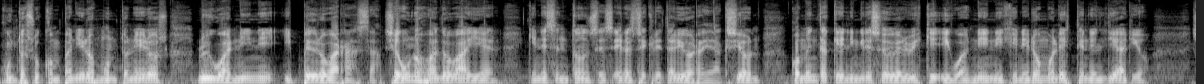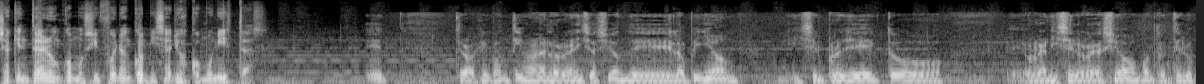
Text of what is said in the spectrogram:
junto a sus compañeros montoneros Luis Guarnini y Pedro Barraza. Según Osvaldo Bayer, quien ese entonces era el secretario de redacción, comenta que el ingreso de Berbisky y Guagnini generó molestia en el diario, ya que entraron como si fueran comisarios comunistas. Trabajé con Timor en la organización de La Opinión, hice el proyecto, eh, organicé la redacción, contraté los,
